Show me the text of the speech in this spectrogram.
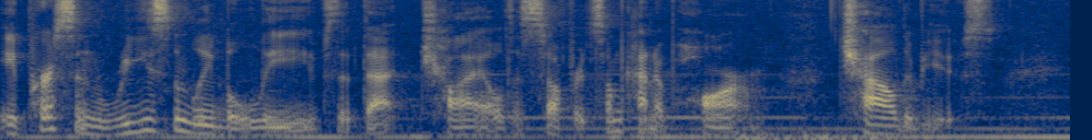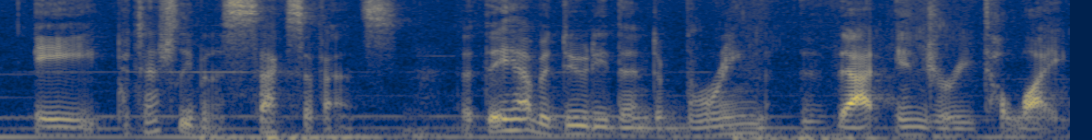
a person reasonably believes that that child has suffered some kind of harm, child abuse, a potentially even a sex offense, that they have a duty then to bring that injury to light.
